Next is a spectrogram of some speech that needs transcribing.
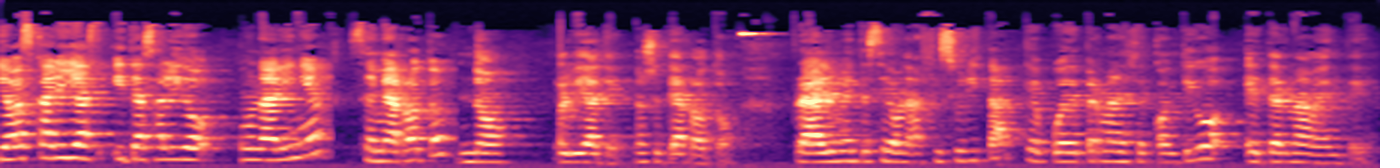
¿Llevas carillas y te ha salido una línea? ¿Se me ha roto? No, olvídate, no se te ha roto. Probablemente sea una fisurita que puede permanecer contigo eternamente,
